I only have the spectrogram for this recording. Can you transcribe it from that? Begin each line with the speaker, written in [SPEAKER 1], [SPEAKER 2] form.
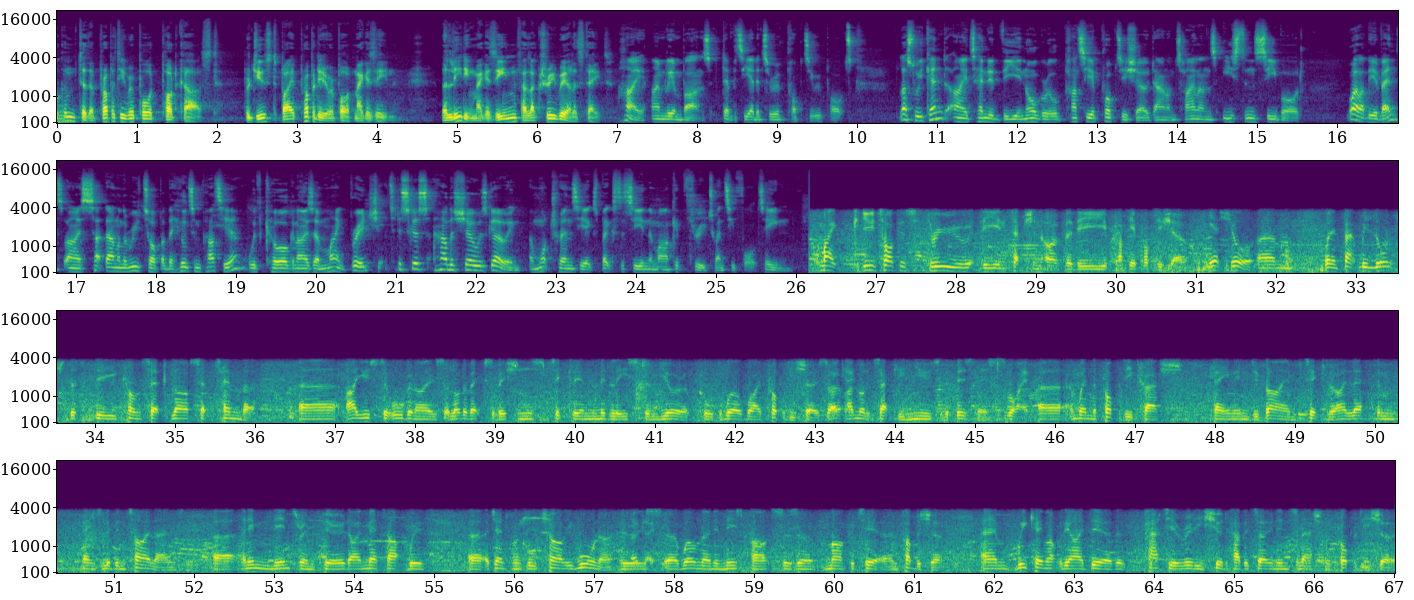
[SPEAKER 1] Welcome to the Property Report podcast, produced by Property Report magazine, the leading magazine for luxury real estate.
[SPEAKER 2] Hi, I'm Liam Barnes, Deputy Editor of Property Report. Last weekend, I attended the inaugural Pattaya Property Show down on Thailand's eastern seaboard. While at the event, I sat down on the rooftop at the Hilton Pattaya with co organiser Mike Bridge to discuss how the show was going and what trends he expects to see in the market through 2014.
[SPEAKER 3] Mike, could you talk us through the inception of the Pattaya Property Show?
[SPEAKER 4] Yeah, sure. Um, well, in fact, we launched the, the concept last September. Uh, I used to organise a lot of exhibitions, particularly in the Middle East and Europe, called the Worldwide Property Show. So
[SPEAKER 3] Okay.
[SPEAKER 4] I, I'm not exactly new to the business.
[SPEAKER 3] Right.
[SPEAKER 4] Uh, and when the property crash came in Dubai in particular, I left and came to live in Thailand. Uh, and in the interim period, I met up with uh, a gentleman called Charlie Warner, who is
[SPEAKER 3] Okay.
[SPEAKER 4] uh, well known in these parts as a marketeer and publisher. And we came up with the idea that Pattaya really should have its own international property show.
